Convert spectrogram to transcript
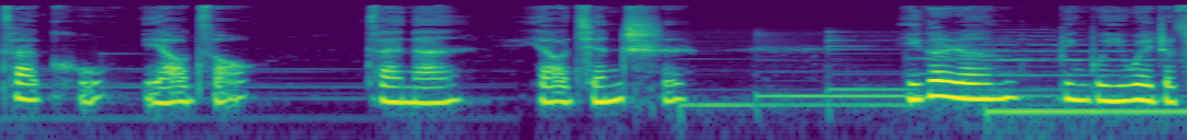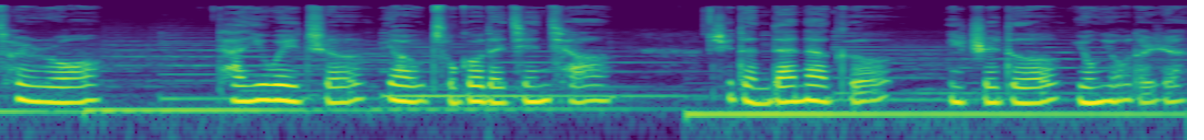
再苦也要走，再难也要坚持。一个人并不意味着脆弱，它意味着要有足够的坚强，去等待那个你值得拥有的人。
